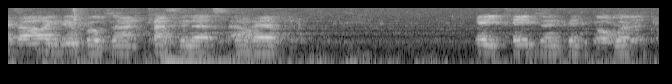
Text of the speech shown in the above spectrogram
that's all I can do, folks, on testing this. I don't have any tapes or anything to go with it.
